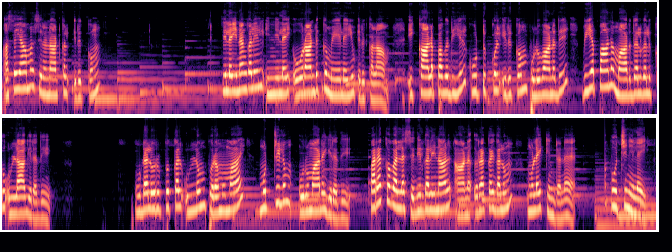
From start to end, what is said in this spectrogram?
அசையாமல் சில நாட்கள் இருக்கும். சில இனங்களில் இந்நிலை ஓராண்டுக்கு மேலேயும் இருக்கலாம். இக்கால பகுதியில் கூட்டுக்குள் இருக்கும் புழுவானது வியப்பான மாறுதல்களுக்கு உள்ளாகிறது. உடல் உறுப்புகள் உள்ளும் புறமுமாய் முற்றிலும் உருமாறுகிறது. பறக்க வல்ல செதில்களினால் ஆன இறக்கைகளும் முளைக்கின்றன. பூச்சி நிலை.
